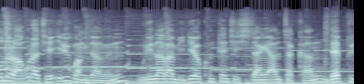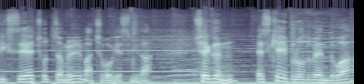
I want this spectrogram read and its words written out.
오늘 아고라 제1광장은 우리나라 미디어 콘텐츠 시장에 안착한 넷플릭스에 초점을 맞춰보겠습니다. 최근 SK 브로드밴드와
